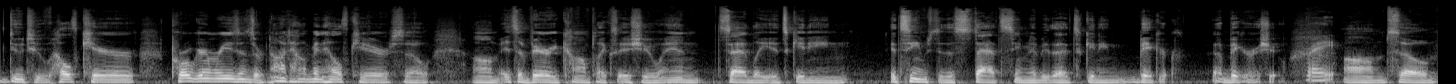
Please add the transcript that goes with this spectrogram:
due to healthcare program reasons or not having healthcare. So um, it's a very complex issue, and sadly, it's getting. It seems to the stats seem to be that it's getting bigger, a bigger issue. Right. Um, so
